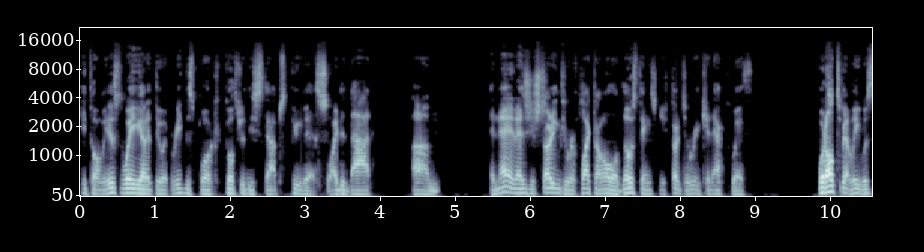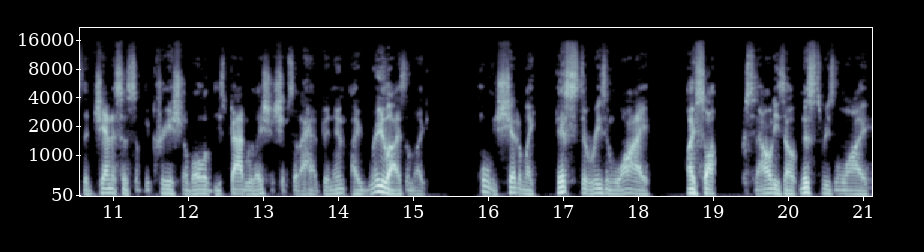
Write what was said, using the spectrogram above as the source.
He told me this is the way you got to do it. Read this book, go through these steps, do this. So I did that. Um, and then as you're starting to reflect on all of those things, you start to reconnect with what ultimately was the genesis of the creation of all of these bad relationships that I had been in. I realized I'm like, holy shit. I'm like, this is the reason why I saw personalities out. And this is the reason why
